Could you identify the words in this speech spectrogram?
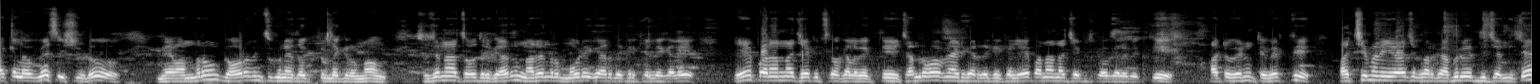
ఏకలవ్య శిష్యుడు. మేమందరం గౌరవించుకునే వ్యక్తుల దగ్గర ఉన్నాం. సుజనా చౌదరి గారు నరేంద్ర మోడీ గారి దగ్గరికి వెళ్ళగలి ఏ పనన్నా చేపించుకోగల వ్యక్తి. చంద్రబాబు నాయుడు గారి దగ్గరికి వెళ్ళి ఏ పనన్నా చేపించుకోగల వ్యక్తి. అటువంటి వ్యక్తి పశ్చిమ నియోజకవర్గ అభివృద్ధి చెందితే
